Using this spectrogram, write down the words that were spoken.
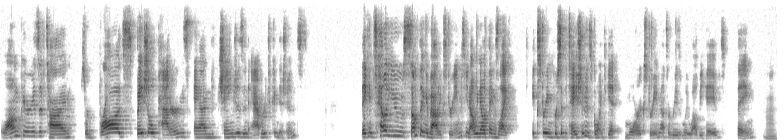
long periods of time, sort of broad spatial patterns and changes in average conditions. They can tell you something about extremes. You know, we know things like extreme precipitation is going to get more extreme. That's a reasonably well behaved thing. Mm.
